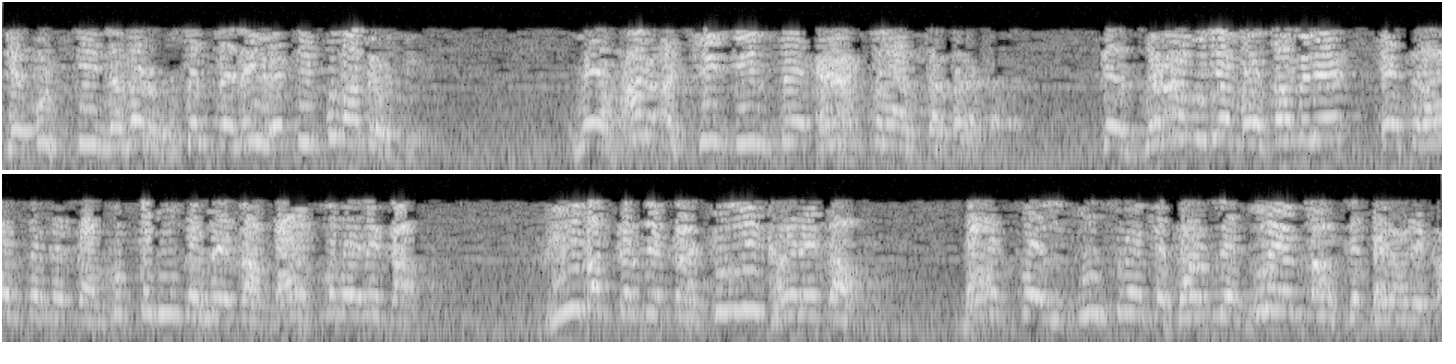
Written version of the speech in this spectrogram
کہ اس کی نظر حسن پہ نہیں ہوتی، خدا پہ ہوتی ہے۔ وہ ہر اچھی چیز پہ اہم تلاش کرتا رہتا ہے کہ ذرا مجھے موقع ملے اعتراض کرنے کا، گفتگو کرنے کا، بات بنانے کا، غیبت کرنے کا چوری کھانے کا، بات کو دوسروں کے سامنے برے انداز سے پھیلانے کا۔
